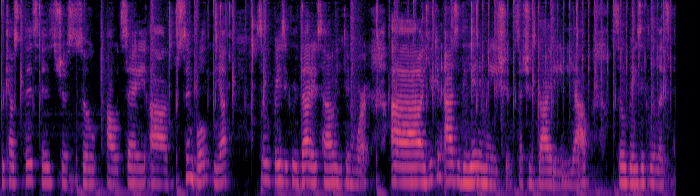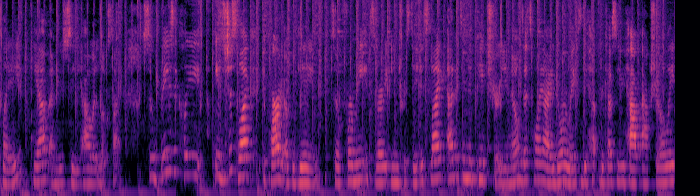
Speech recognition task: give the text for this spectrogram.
Because this is just so I would say uh, simple yeah. So basically that is how you can work. Uh, you can add the animation such as guiding yep so basically let's play yep and you see how it looks like so basically, it's just like a part of a game. So for me, it's very interesting. It's like editing a picture, you know? That's why I adore Wix because you have actually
